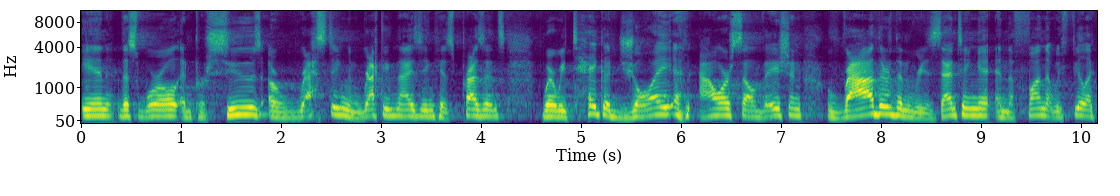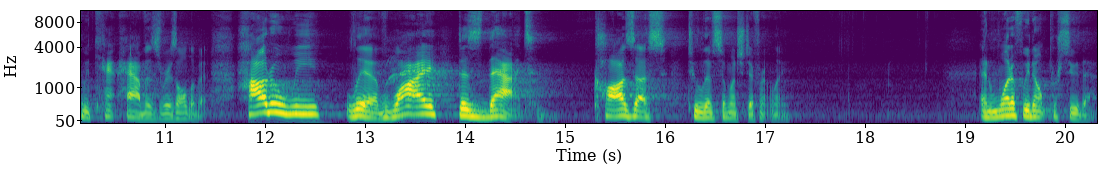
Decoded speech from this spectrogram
in this world and pursues arresting and recognizing his presence, where we take a joy in our salvation rather than resenting it and the fun that we feel like we can't have as a result of it. How do we live? Why does that cause us to live so much differently? And what if we don't pursue that?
